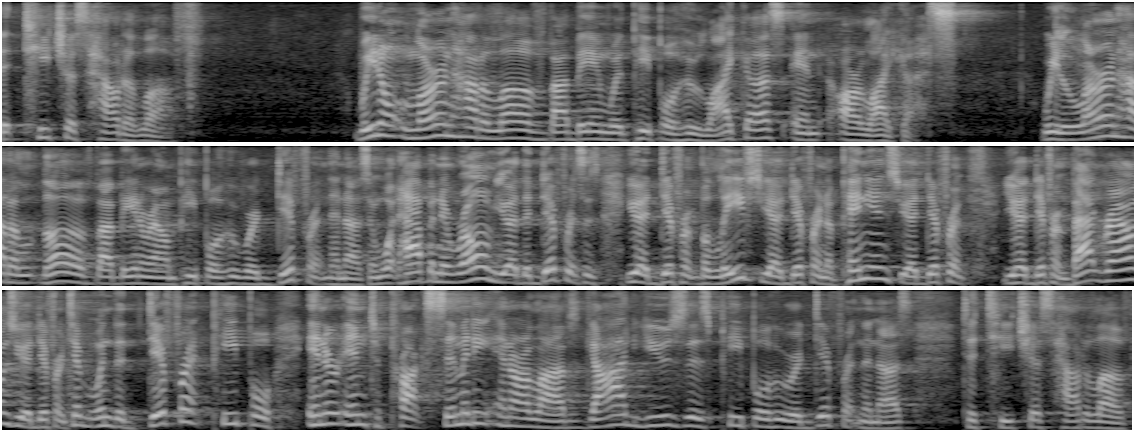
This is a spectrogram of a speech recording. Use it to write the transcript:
that teach us how to love. We don't learn how to love by being with people who like us and are like us. We learn how to love by being around people who were different than us. And what happened in Rome, you had the differences. You had different beliefs, you had different opinions, you had different, you had different backgrounds, you had different temper. When the different people enter into proximity in our lives, God uses people who are different than us to teach us how to love.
